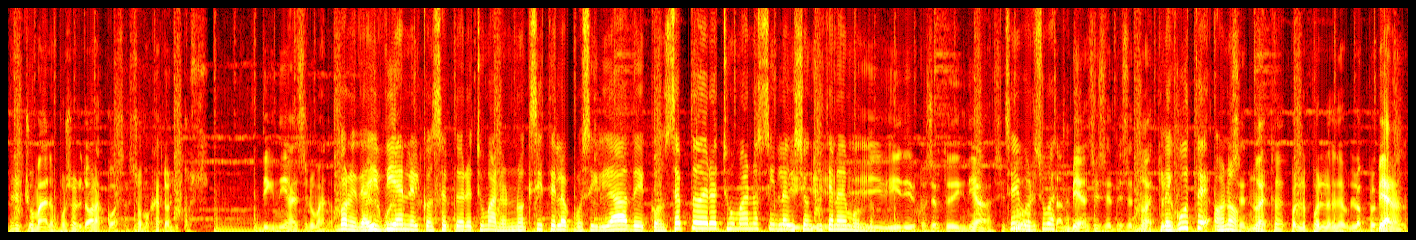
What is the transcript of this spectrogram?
Derechos humanos, por sobre todas las cosas. Somos católicos. Dignidad del ser humano. Bueno, y de ahí viene el concepto de derechos humanos. No existe la posibilidad de concepto de derechos humanos sin la visión Y- cristiana del mundo. Y, y del concepto de dignidad. sin Sí, duda. por supuesto. También, sí, ese, ese es nuestro. Les guste o no. Es nuestro. Después, lo- después lo.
